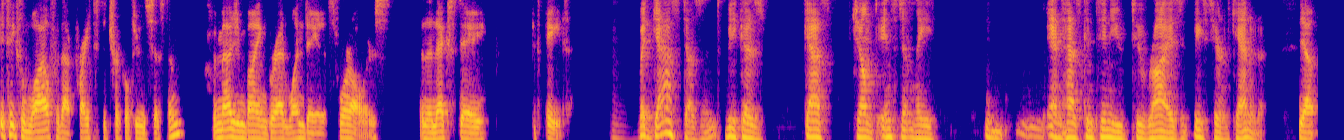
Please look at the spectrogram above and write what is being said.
it takes a while for that price to trickle through the system. Imagine buying bread one day and it's four dollars, and the next day it's eight. But gas doesn't because gas jumped instantly and has continued to rise, at least here in Canada. Yeah.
